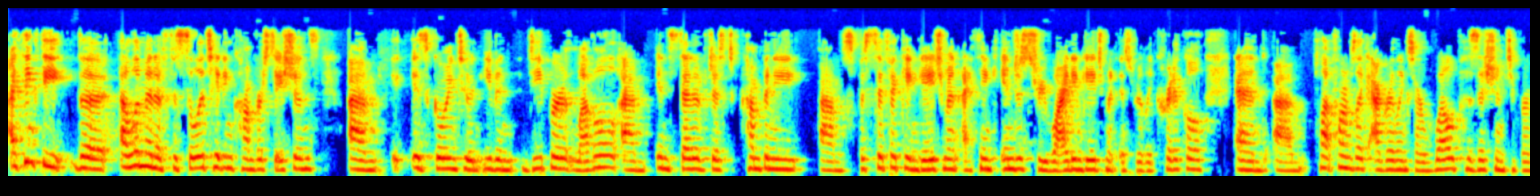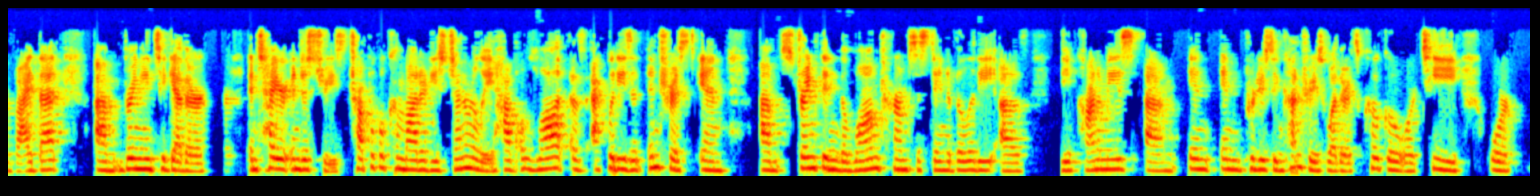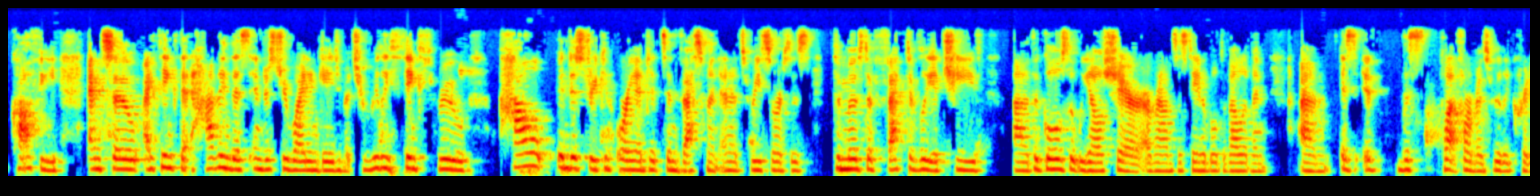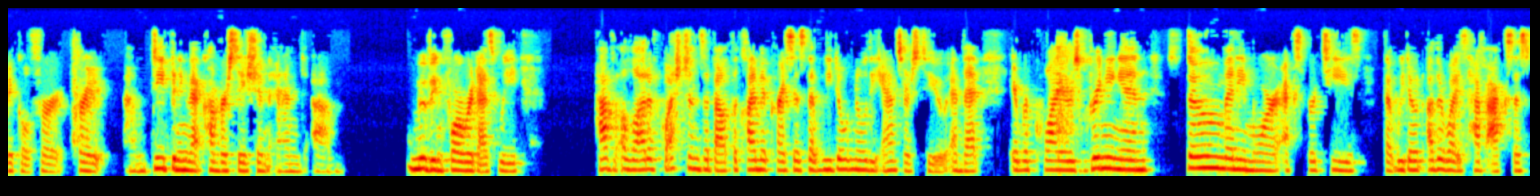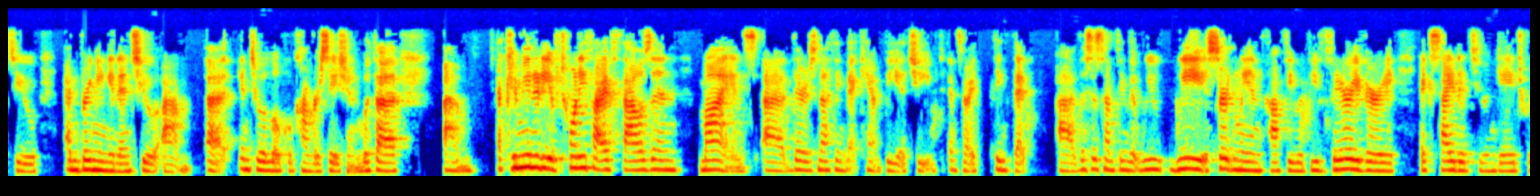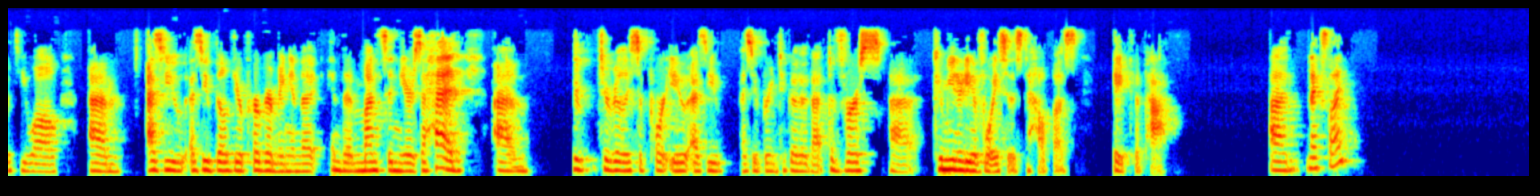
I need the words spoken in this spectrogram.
I think the the element of facilitating conversations um, is going to an even deeper level. Um, instead of just company um, specific engagement, I think industry wide engagement is really critical. And um, platforms like AgriLinks are well positioned to provide that, um, bringing together entire industries. Tropical commodities generally have a lot of equities and interest in um, strengthening the long term sustainability of the economies um, in in producing countries, whether it's cocoa or tea or coffee. And so I think that having this industry-wide engagement to really think through how industry can orient its investment and its resources to most effectively achieve uh, the goals that we all share around sustainable development um, is it, this platform is really critical for for um, deepening that conversation and um, moving forward as we have a lot of questions about the climate crisis that we don't know the answers to, and that it requires bringing in so many more expertise that we don't otherwise have access to, and bringing it into um, uh, into a local conversation with a um, a community of 25,000 minds. Uh, there's nothing that can't be achieved, and so I think that. Uh, this is something that we we certainly in coffee would be very very excited to engage with you all um, as you as you build your programming in the in the months and years ahead um, to, to really support you as you as you bring together that diverse uh, community of voices to help us shape the path. Uh, next slide.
